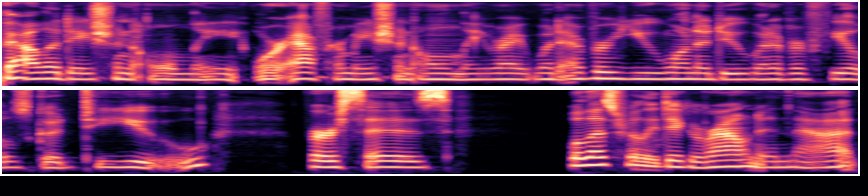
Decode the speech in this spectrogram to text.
validation only or affirmation only, right? Whatever you want to do, whatever feels good to you, versus, well, let's really dig around in that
